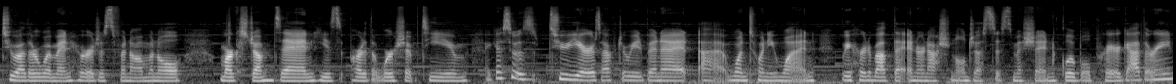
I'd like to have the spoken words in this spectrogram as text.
two other women who are just phenomenal. Mark's jumped in, he's part of the worship team. I guess it was two years after we'd been at uh, 121, we heard about the International Justice Mission Global Prayer Gathering.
